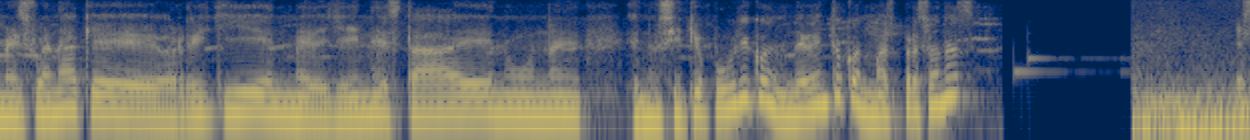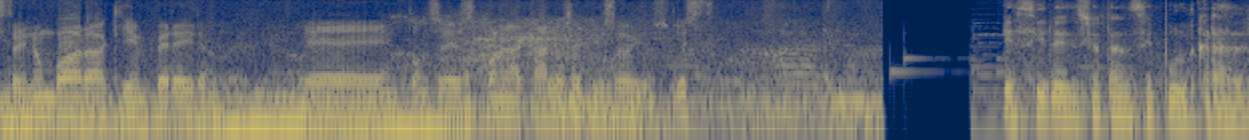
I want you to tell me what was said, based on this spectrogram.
Me suena que Ricky en Medellín está en un, en un sitio público, en un evento con más personas. Estoy en un bar aquí en Pereira. Eh, entonces ponen acá los episodios. Listo. Qué silencio tan sepulcral.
